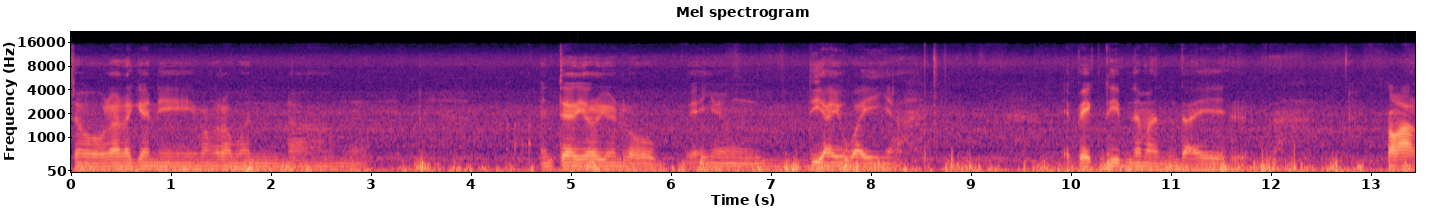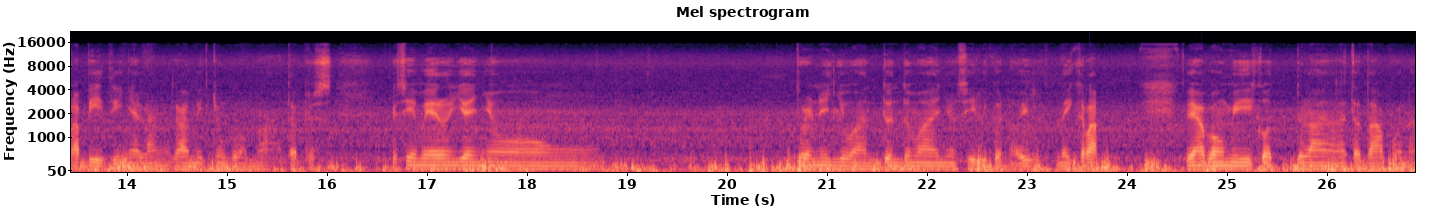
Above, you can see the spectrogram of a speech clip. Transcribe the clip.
So, lalagyan ni Mang Ramon ng interior yung loob. Yan yung DIY niya. Effective naman dahil pakakapitin niya lang gamit yung goma tapos kasi meron dyan yung tornilyohan doon dumaan yung silicone oil may crack kaya habang umiikot dula na natatapon na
